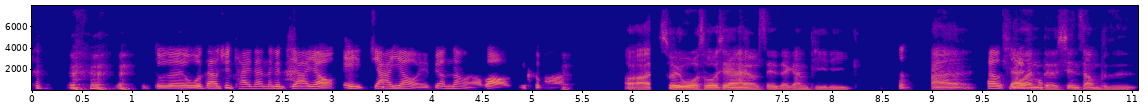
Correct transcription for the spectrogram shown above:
对不对？我等下去台南那个家药，哎，家药，哎，不要闹了好不好？很可怕。好啦，所以我说现在还有谁在看霹雳？啊还有在 one 的线上不是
